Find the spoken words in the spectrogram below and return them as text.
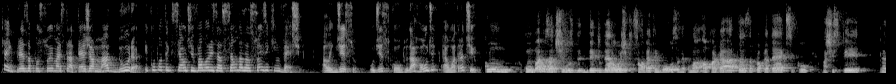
que a empresa possui uma estratégia madura e com potencial de valorização das ações em que investe. Além disso, o desconto da holding é um atrativo. Com, com vários ativos dentro dela hoje que são abertos em bolsa, né, como a Alpagatas, a própria Dexico, a XP, é,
